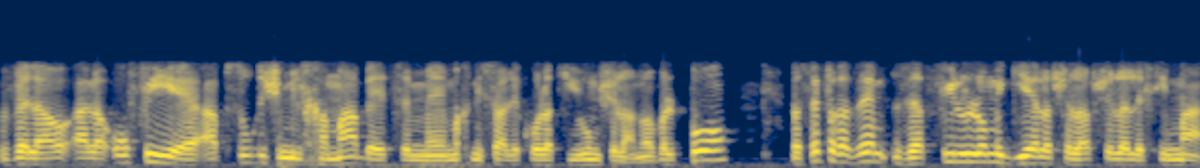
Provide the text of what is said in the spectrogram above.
ועל האופי האבסורדי שמלחמה בעצם מכניסה לכל הקיום שלנו. אבל פה, בספר הזה, זה אפילו לא מגיע לשלב של הלחימה.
